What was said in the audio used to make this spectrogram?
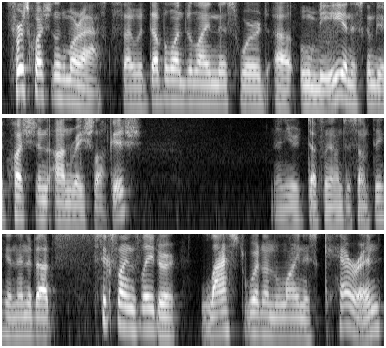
First question the Gemara asks. I would double underline this word uh, umi, and it's going to be a question on Reish Lakish. And you're definitely onto something. And then about six lines later, last word on the line is Karen.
